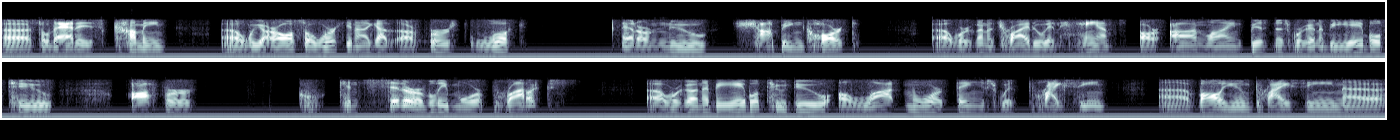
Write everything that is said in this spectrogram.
Uh, so that is coming. Uh, we are also working. I got our first look at our new shopping cart. Uh, we're going to try to enhance our online business. We're going to be able to offer considerably more products. Uh, we're going to be able to do a lot more things with pricing, uh, volume pricing, uh,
